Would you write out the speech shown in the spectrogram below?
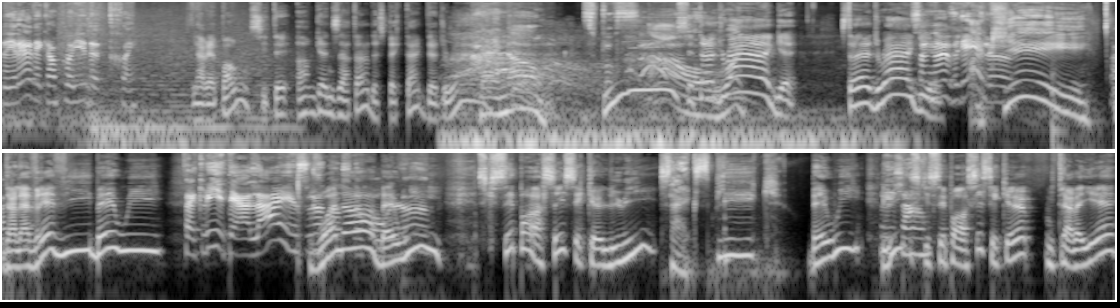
Je vais y aller avec employé de train. La réponse, c'était organisateur de spectacles de drag. Ben non! C'est pour ça. C'est un ouais. drag! C'est un drag! C'est un vrai, là. Dans la vraie vie, ben oui! Fait que lui, il était à l'aise, là. Voilà, dans ce ben oui! Ce qui s'est passé, c'est que lui, Ça explique. Ben oui. Les Lui, gens. ce qui s'est passé, c'est que il travaillait,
